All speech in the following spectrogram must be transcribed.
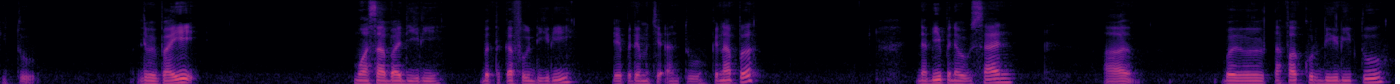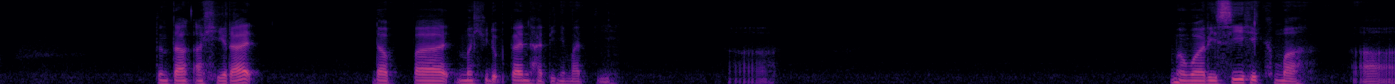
Gitu. Lebih baik muasabah diri bertakafur diri daripada mencari hantu kenapa Nabi pernah berpesan uh, bertafakur diri tu tentang akhirat dapat menghidupkan hatinya mati. Uh, mewarisi hikmah uh,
